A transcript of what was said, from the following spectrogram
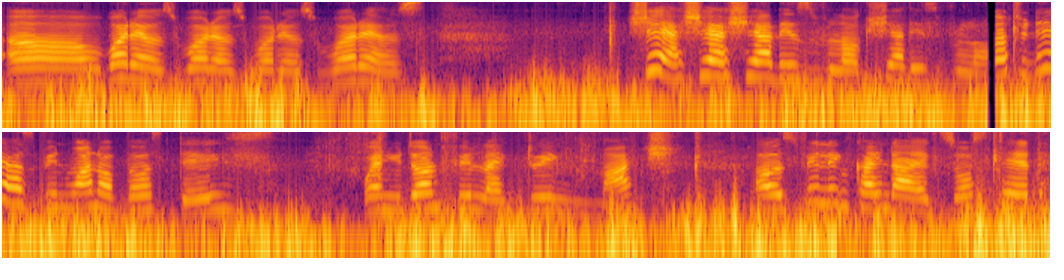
Uh what else what else what else what else? Share share share this vlog share this vlog. So today has been one of those days when you don't feel like doing much. I was feeling kind of exhausted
